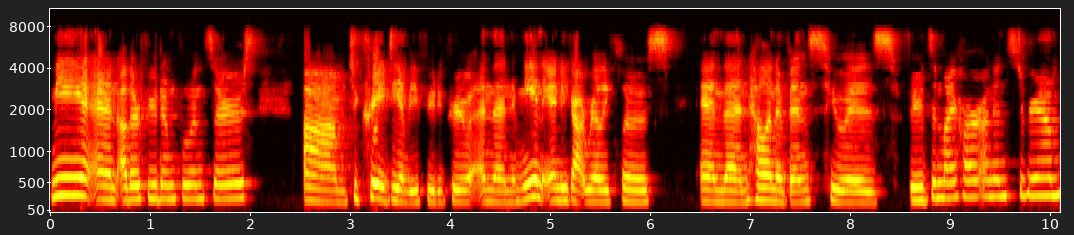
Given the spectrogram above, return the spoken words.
me and other food influencers um, to create DMV Foodie Crew, and then me and Andy got really close and then Helen and Vince, who is Foods in My Heart on Instagram.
